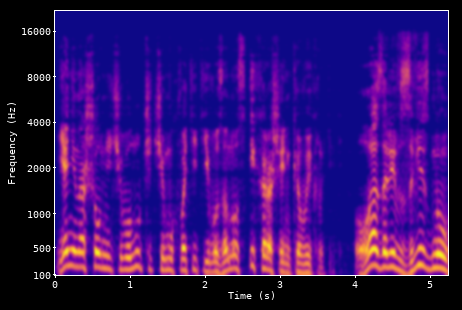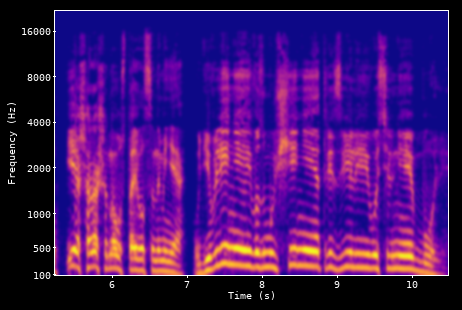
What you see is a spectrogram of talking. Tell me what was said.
Я не нашел ничего лучше, чем ухватить его за нос и хорошенько выкрутить. Лазарев взвизгнул и ошарашенно уставился на меня. Удивление и возмущение отрезвили его сильнее боли.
